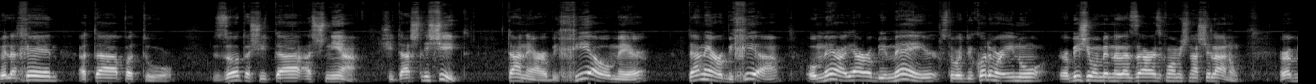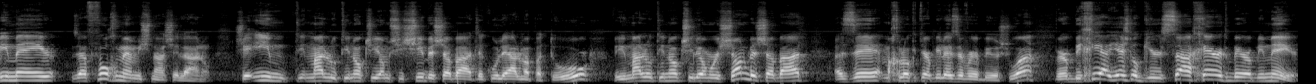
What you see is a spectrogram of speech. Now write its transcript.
ולכן אתה פטור. זאת השיטה השנייה. שיטה שלישית, תנא רבי חייא אומר, תנא רבי חייא אומר היה רבי מאיר, זאת אומרת קודם ראינו רבי שמעון בן אלעזר זה כמו המשנה שלנו, רבי מאיר זה הפוך מהמשנה שלנו, שאם מלו תינוק של יום שישי בשבת לכולי עלמא פטור, ואם מלו תינוק של יום ראשון בשבת, אז זה מחלוקת רבי אליעזר ורבי יהושע, ורבי חייא יש לו גרסה אחרת ברבי מאיר,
